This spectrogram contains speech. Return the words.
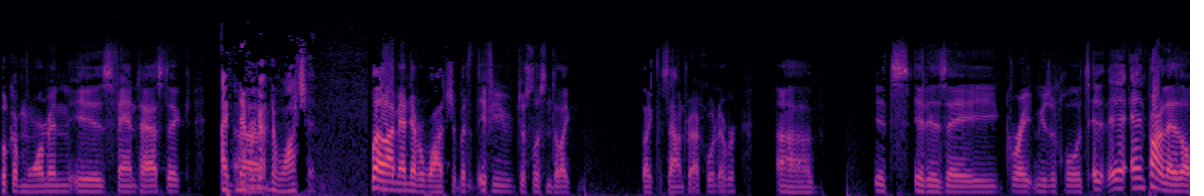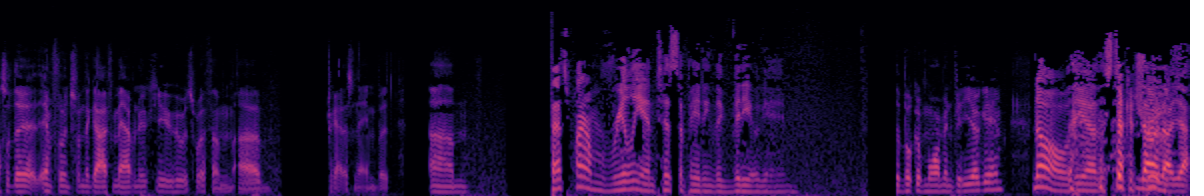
Book of Mormon is fantastic. I've never Uh, gotten to watch it. Well, I mean, I never watched it, but if you just listen to like like the soundtrack or whatever, uh, it's it is a great musical. It's it, and part of that is also the influence from the guy from Avenue Q who was with him. Uh, I forgot his name, but um, That's why I'm really anticipating the video game. the Book of Mormon video game. No, the uh, the stick of no, truth. no, yeah.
